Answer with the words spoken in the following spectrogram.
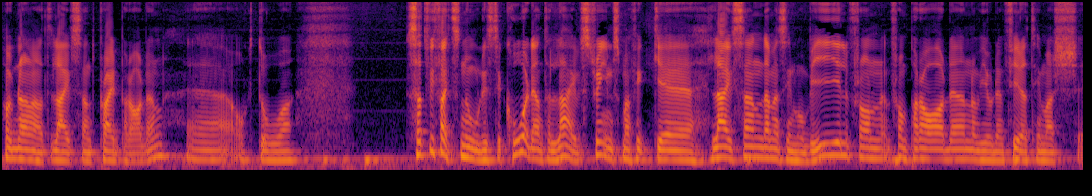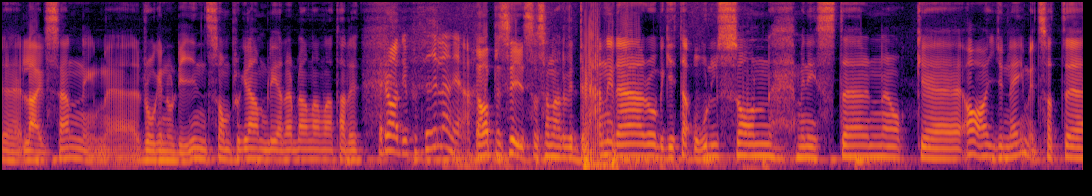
har vi bland annat livesänt Prideparaden eh, och då satte vi faktiskt nordiskt rekord i antal livestreams. Man fick eh, livesända med sin mobil från, från paraden och vi gjorde en fyra timmars eh, livesändning med Roger Nordin som programledare bland annat. Hade, Radioprofilen ja. ja precis och sen hade vi Danny där och Birgitta Olsson, ministern och eh, ja you name it. Så att, eh,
